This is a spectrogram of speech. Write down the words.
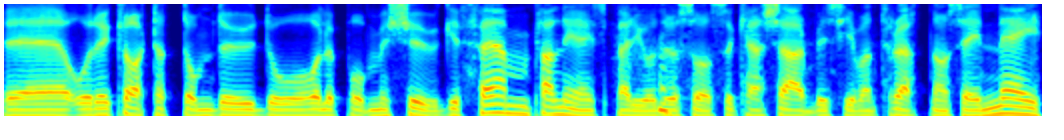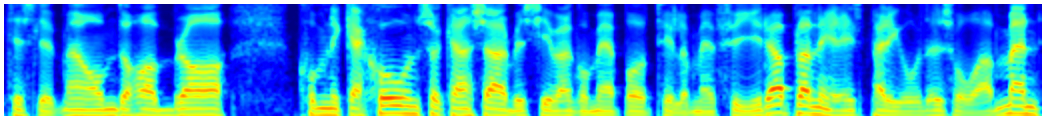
Eh, och det är klart att om du då håller på med 25 planeringsperioder och så, så kanske arbetsgivaren tröttnar och säger nej till slut. Men om du har bra kommunikation så kanske arbetsgivaren går med på till och med fyra planeringsperioder. Så, Men,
